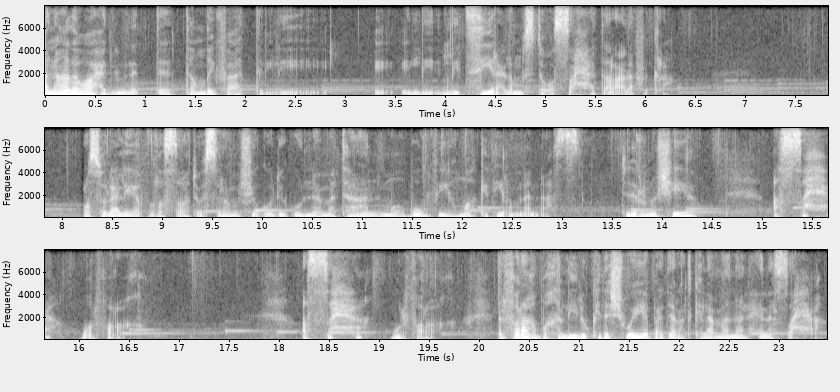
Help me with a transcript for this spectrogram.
ان هذا واحد من التنظيفات اللي اللي, اللي تسير على مستوى الصحة ترى على فكرة. الرسول عليه أفضل الصلاة والسلام إيش يقول؟ يقول نعمتان مغبون فيهما كثير من الناس. تدرون وش هي؟ الصحة والفراغ. الصحة والفراغ. الفراغ بخلي له كذا شوية بعدين أتكلم عنها الحين الصحة.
